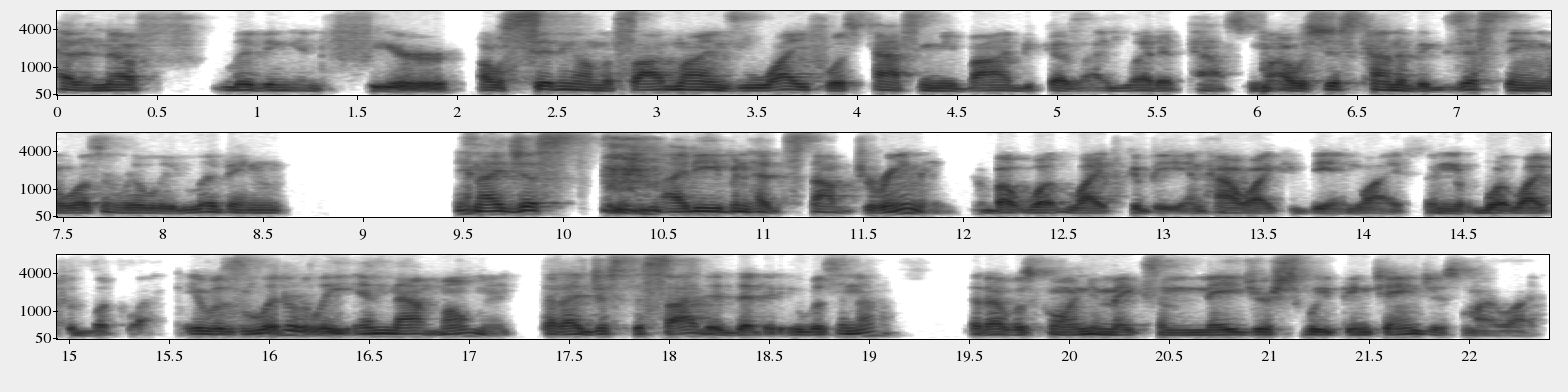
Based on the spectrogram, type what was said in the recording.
had enough living in fear i was sitting on the sidelines life was passing me by because i let it pass me i was just kind of existing i wasn't really living and I just, I'd even had stopped dreaming about what life could be and how I could be in life and what life would look like. It was literally in that moment that I just decided that it was enough, that I was going to make some major sweeping changes in my life.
